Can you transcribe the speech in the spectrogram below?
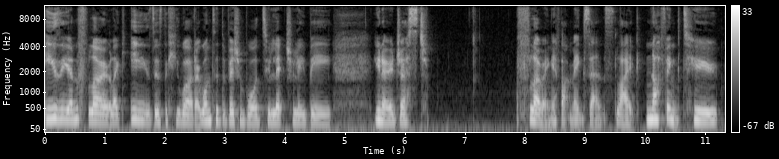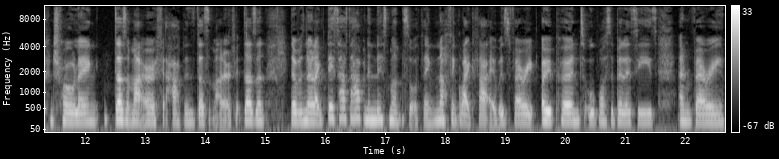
easy and flow like ease is the key word. I wanted the vision board to literally be you know just flowing if that makes sense. Like nothing too controlling. Doesn't matter if it happens doesn't matter if it doesn't. There was no like this has to happen in this month sort of thing. Nothing like that. It was very open to all possibilities and very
